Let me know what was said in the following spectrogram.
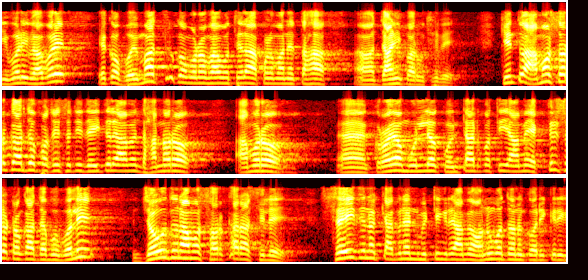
କିଭଳି ଭାବରେ ଏକ ବୈମାତୃକ ମନୋଭାବ ଥିଲା ଆପଣମାନେ ତାହା ଜାଣିପାରୁଥିବେ। କିନ୍ତୁ ଆମ ସରକାର ଯେଉଁ ପ୍ରତିଶ୍ରୁତି ଦେଇଥିଲେ ଆମେ ଧାନର ଆମର କ୍ରୟ ମୂଲ୍ୟ କ୍ୱିଣ୍ଟାଲ ପ୍ରତି ଆମେ ଏକତିରିଶଶହ ଟଙ୍କା ଦେବୁ ବୋଲି ଯେଉଁଦିନ ଆମ ସରକାର ଆସିଲେ ସେଇଦିନ କ୍ୟାବିନେଟ୍ ମିଟିଂରେ ଆମେ ଅନୁମୋଦନ କରିକିରି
